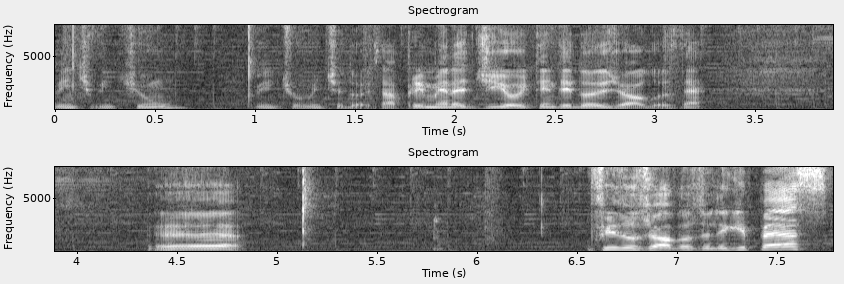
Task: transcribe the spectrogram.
20-21, 21-22. A primeira de 82 jogos, né? Uh, fiz os jogos do League Pass,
